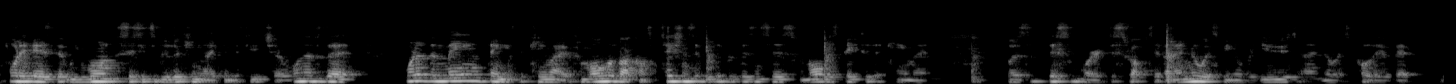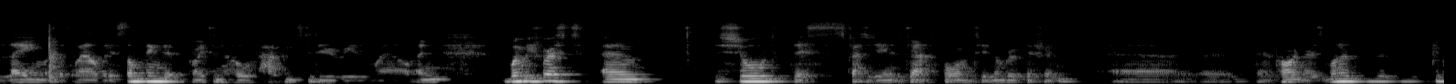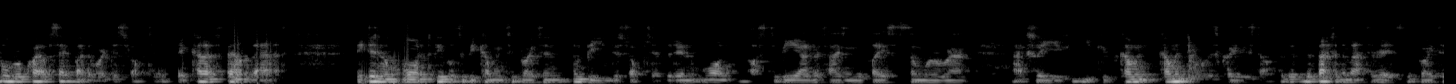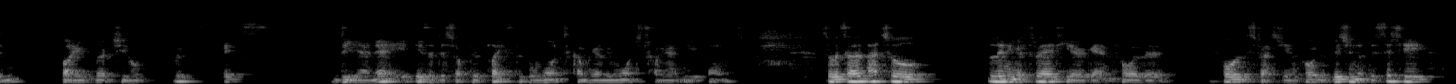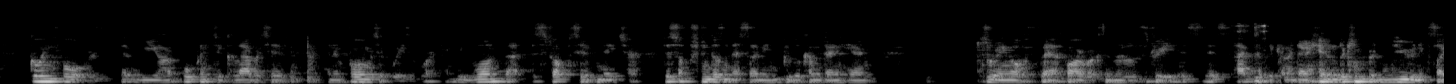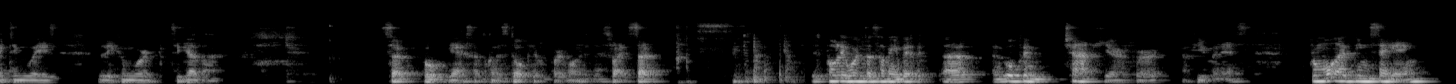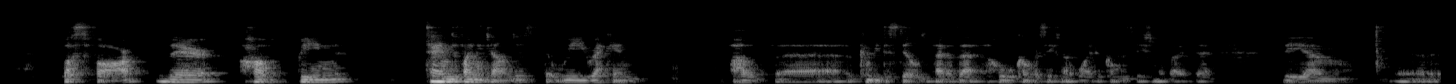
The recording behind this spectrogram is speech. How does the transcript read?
what it is that we want the city to be looking like in the future, one of the one of the main things that came out from all of our consultations that we did with businesses, from all this data that came in, was this word disruptive. And I know it's been overused and I know it's probably a bit lame as well, but it's something that Brighton Hove happens to do really well. And when we first um, showed this strategy in its draft form to a number of different uh, uh, partners, one of the people were quite upset by the word disruptive. They kind of felt that they didn't want people to be coming to Brighton and being disruptive. They didn't want us to be advertising the place somewhere where actually you, you could come and come and do all this crazy stuff. But the, the fact of the matter is that Brighton, by virtue of its DNA, is a disruptive place. People want to come here and they want to try out new things. So it's an actual linear thread here again for the for the strategy and for the vision of the city going forward that we are open to collaborative and informative ways of working. We want that disruptive nature. Disruption doesn't necessarily mean people coming down here and throwing off their fireworks in the middle of the street. It's, it's actively coming down here and looking for new and exciting ways that they can work together. So, oh yes, I was going to stop here before I wanted this. Right, so it's probably worth us having a bit of uh, an open chat here for a few minutes. From what I've been saying, thus far, there have been 10 defining challenges that we reckon have, uh, can be distilled out of that whole conversation, that wider conversation about the, the, um, uh,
